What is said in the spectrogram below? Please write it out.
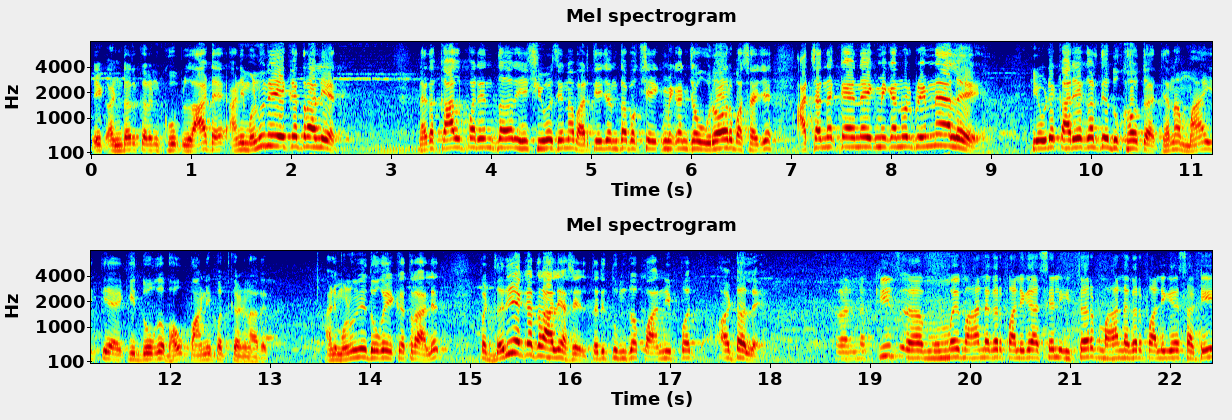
एक अंडरकरंट खूप लाट आहे आणि म्हणून हे एकत्र आले आहेत. नाही तर कालपर्यंत हे शिवसेना भारतीय जनता पक्ष एकमेकांच्या उरावर बसायचे. अचानक काय ना एकमेकांवर प्रेम नाही आलं आहे की एवढे कार्यकर्ते दुखवत आहेत त्यांना माहिती आहे की दोघं भाऊ पानिपत करणार आहेत. आणि म्हणून हे दोघं एकत्र आलेत. पण जरी एकत्र आले असेल तरी तुमचं पानिपत अटल आहे नक्कीच मुंबई महानगरपालिका असेल इतर महानगरपालिकेसाठी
